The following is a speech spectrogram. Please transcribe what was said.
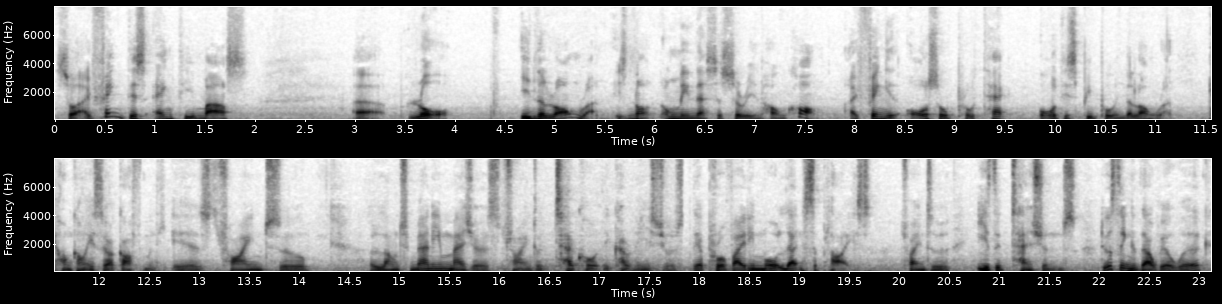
So I think this anti-mask uh, law, in the long run, is not only necessary in Hong Kong. I think it also protect all these people in the long run. Hong Kong SAR government is trying to launch many measures trying to tackle the current issues. They're providing more land supplies, trying to ease the tensions. Do you think that will work?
